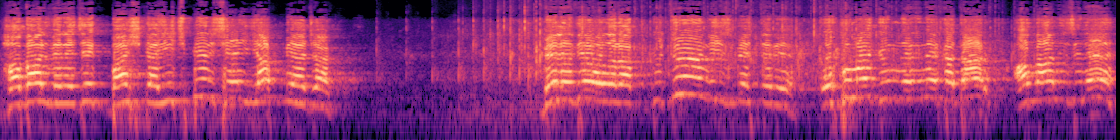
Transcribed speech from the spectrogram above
Haber verecek başka hiçbir şey yapmayacak. Belediye olarak bütün hizmetleri okuma günlerine kadar Allah'ın izniyle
